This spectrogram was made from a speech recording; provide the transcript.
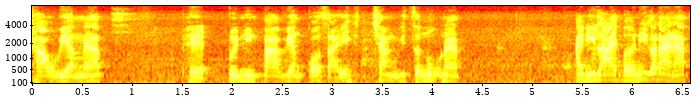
ชาวเวียงนะครับ เพจปืนยิงปลาเวียงโกใสช่างวิษณุนะครับ ID Line เบอร์นี้ก็ได้นะครับ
